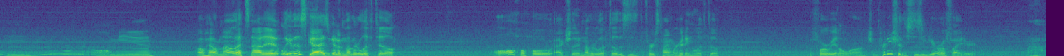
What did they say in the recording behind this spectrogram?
Mm, oh, man. Oh, hell no, that's not it. Look at this, guys. We got another lift hill. Oh, actually, another lift hill. This is the first time we're hitting a lift hill. Before we had a launch. I'm pretty sure this is a Eurofighter. Ah.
